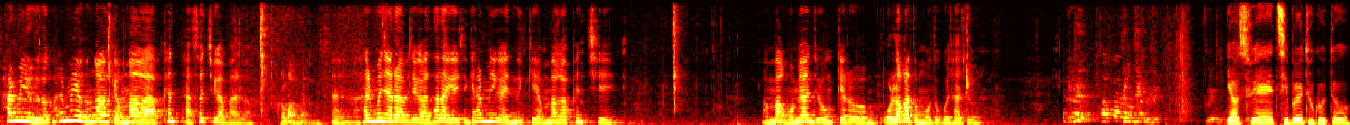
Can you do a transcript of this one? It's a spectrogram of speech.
할머니 그러고 할머니가 건강하게 엄마가 편타 솔직히 말로. 그거 맞네. 예, 할머니 할아버지가 살아계신 게 할머니가 있는 게 엄마가 편치. 엄마가 몸이 안 좋은 게로 올라가도 못 오고 자주. 여수에 집을 두고도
